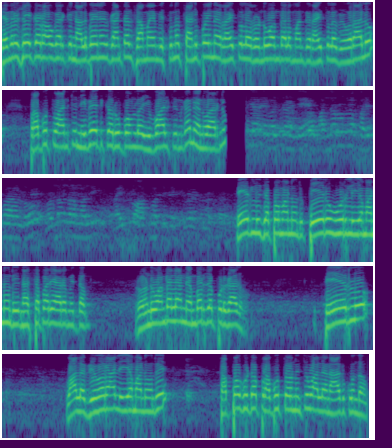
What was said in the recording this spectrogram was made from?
చంద్రశేఖరరావు గారికి నలభై ఎనిమిది గంటల సమయం ఇస్తున్న చనిపోయిన రైతుల రెండు వందల మంది రైతుల వివరాలు ప్రభుత్వానికి నివేదిక రూపంలో ఇవ్వాల్సిందిగా నేను వారిని పేర్లు చెప్పమను పేరు ఊర్లు ఇవ్వమను నష్టపరిహారం ఇద్దాం. రెండు వందల నెంబర్ చెప్పుడు కాదు. పేర్లు వాళ్ళ వివరాలు ఇవ్వమను తప్పకుండా ప్రభుత్వం నుంచి వాళ్ళని ఆదుకుందాం.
